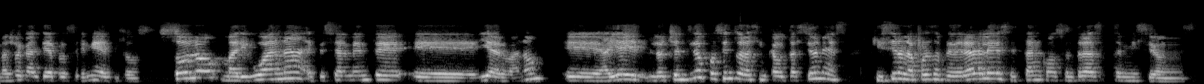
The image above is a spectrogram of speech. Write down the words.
mayor cantidad de procedimientos. Solo marihuana, especialmente eh, hierba, ¿no? Eh, ahí hay el 82% de las incautaciones que hicieron las fuerzas federales están concentradas en Misiones.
